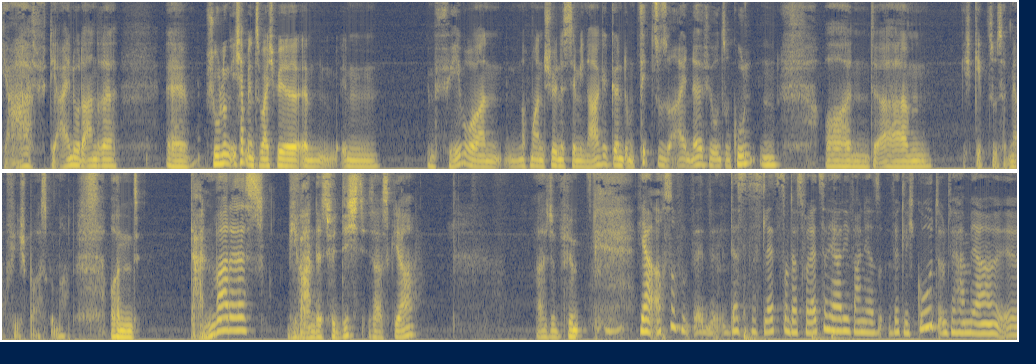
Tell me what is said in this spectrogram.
ja, die eine oder andere äh, Schulung. Ich habe mir zum Beispiel ähm, im im Februar nochmal ein schönes Seminar gegönnt, um fit zu sein ne, für unsere Kunden. Und ähm, ich gebe zu, es hat mir auch viel Spaß gemacht. Und dann war das, wie war denn das für dich, Saskia? Also für ja, auch so, das, das letzte und das vorletzte Jahr, die waren ja wirklich gut und wir haben ja äh,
